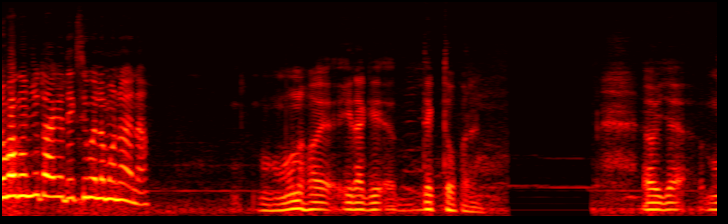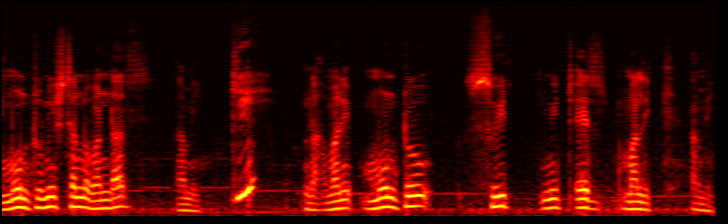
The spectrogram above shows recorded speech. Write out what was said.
শোভাগঞ্জ তো আগে দেখছি বলে মনে হয় না। মনে হয় এর আগে দেখতেও পারেন। ওই যে মন্টু মিষ্টান্ন ভান্ডার আমি। কি? না মানে মন্টু সুইট মিট এর মালিক আমি।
